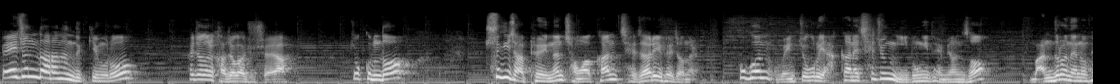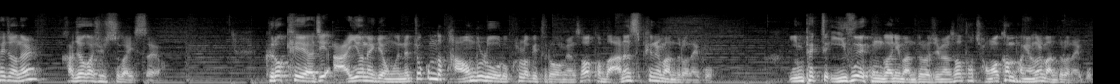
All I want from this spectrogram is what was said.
빼준다라는 느낌으로 회전을 가져가 주셔야 조금 더 축이 잡혀 있는 정확한 제자리 회전을 혹은 왼쪽으로 약간의 체중 이동이 되면서 만들어내는 회전을 가져가실 수가 있어요. 그렇게 해야지 아이언의 경우에는 조금 더 down blow로 클럽이 들어오면서 더 많은 스핀을 만들어내고 임팩트 이후의 공간이 만들어지면서 더 정확한 방향을 만들어내고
